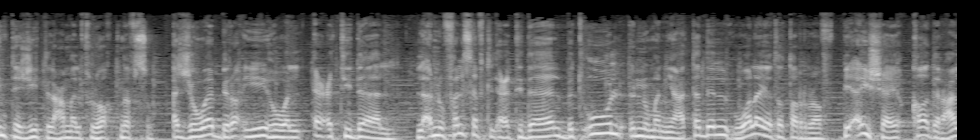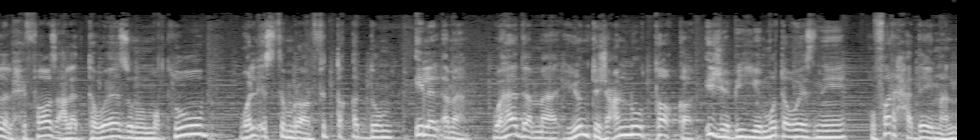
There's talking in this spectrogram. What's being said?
إنتاجية العمل في الوقت نفسه؟ الجواب برأيي هو الاعتدال، لأنه فلسفة الاعتدال بتقول إنه من يعتدل ولا يتطرف بأي شيء قادر على الحفاظ على التوازن المطلوب والاستمرار في التقدم إلى الأمام، وهذا ما ينتج عنه طاقة إيجابية متوازنة وفرحة دائما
